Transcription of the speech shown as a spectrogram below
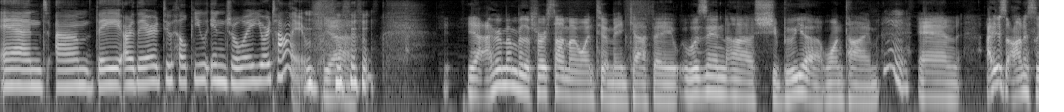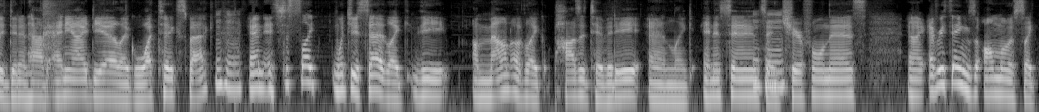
And um, they are there to help you enjoy your time. Yeah. yeah, I remember the first time I went to a maid cafe. It was in uh, Shibuya one time, and I just honestly didn't have any idea like what to expect. And it's just like what you said, like the amount of like positivity and like innocence and cheerfulness. And like everything's almost like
